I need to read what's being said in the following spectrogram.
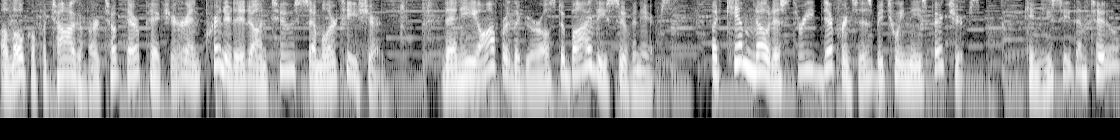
A local photographer took their picture and printed it on two similar t shirts. Then he offered the girls to buy these souvenirs. But Kim noticed three differences between these pictures. Can you see them too?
